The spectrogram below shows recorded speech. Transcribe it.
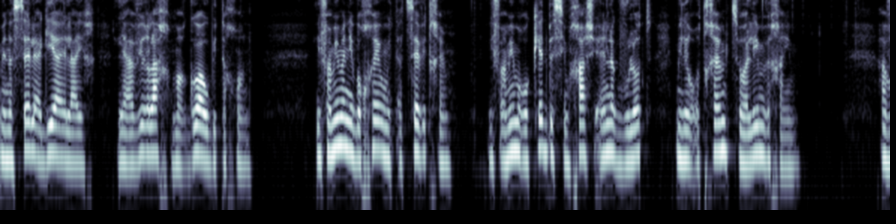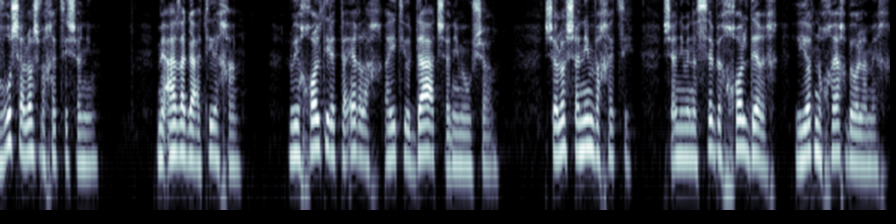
מנסה להגיע אלייך, להעביר לך מרגוע וביטחון. לפעמים אני בוכה ומתעצב איתכם, לפעמים רוקד בשמחה שאין לה גבולות מלראותכם צוהלים וחיים. עברו שלוש וחצי שנים. מאז הגעתי לכאן. לו יכולתי לתאר לך, הייתי יודעת שאני מאושר. שלוש שנים וחצי, שאני מנסה בכל דרך להיות נוכח בעולמך,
